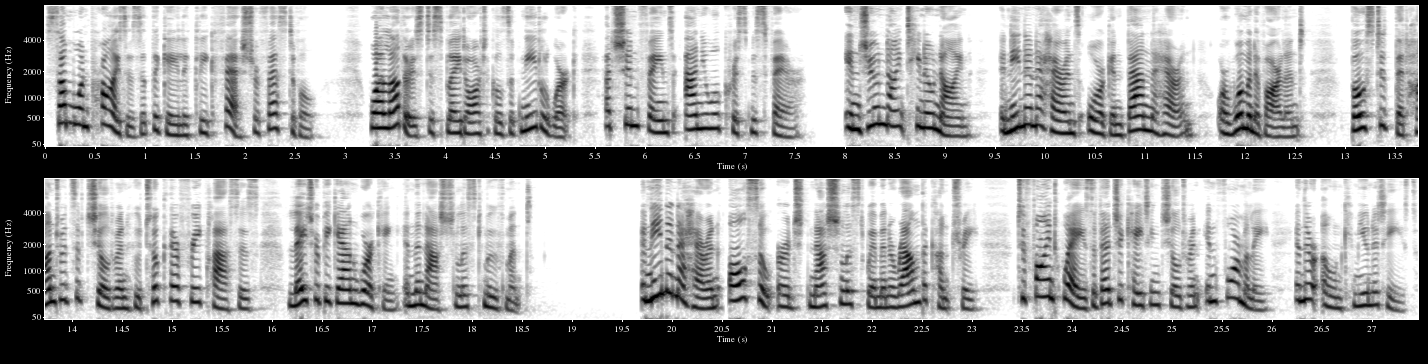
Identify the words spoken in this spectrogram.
Some won prizes at the Gaelic League Feis or festival, while others displayed articles of needlework at Sinn Féin's annual Christmas fair. In June 1909, Inghinidhe na hÉireann's organ Bean na hÉireann, or Woman of Ireland, boasted that hundreds of children who took their free classes later began working in the nationalist movement. Inghinidhe na hÉireann also urged nationalist women around the country to find ways of educating children informally in their own communities.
